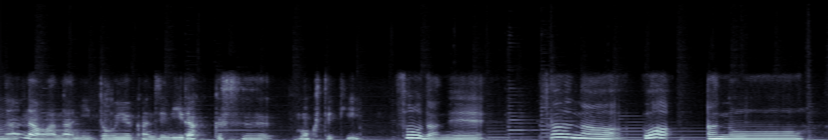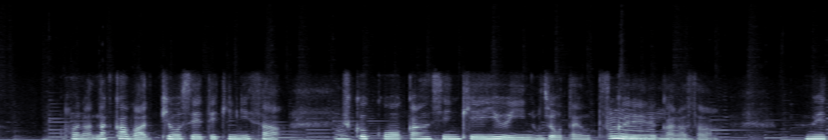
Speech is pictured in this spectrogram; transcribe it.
うん。サウナは何どういう感じ？リラックス目的？そうだね。サウナはあのーほら半ば強制的にさ、うん副交感神経優位の状態を作れるからさ、めっ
